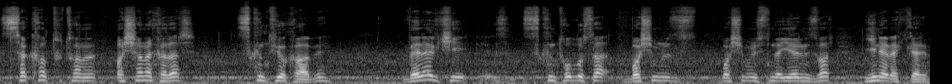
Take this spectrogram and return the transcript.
Sakal tutanı aşana kadar sıkıntı yok abi. Velev ki e, sıkıntı olursa başımız başımın üstünde yeriniz var. Yine beklerim.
